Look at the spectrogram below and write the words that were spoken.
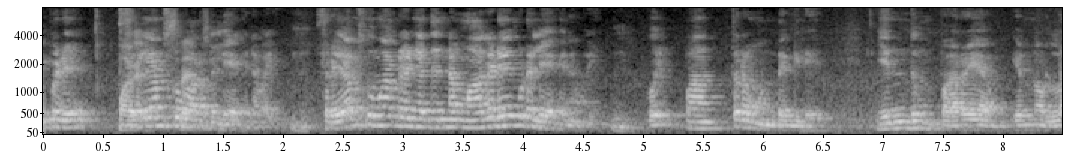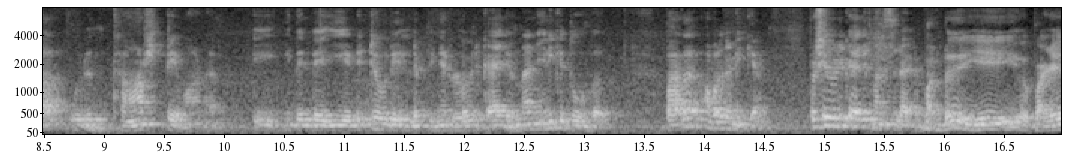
ഇപ്പോഴേ ശ്രേയാംസ് കുമാറിന്റെ ലേഖനമായി. ശ്രേയാംസ് കുമാറിന്റെ കഴിഞ്ഞ അദ്ദേഹത്തിന്റെ മകളുടെയും കൂടെ ലേഖനമായി. ഒരു ഒരു പത്രമുണ്ടെങ്കിൽ എന്തും പറയാം എന്നുള്ള ഒരു ധാർഷ്ട്യമാണ് ഈ ഇതിന്റെ ഈ എഡിറ്റോറിയലിന്റെ പിന്നിലുള്ള ഒരു കാര്യം എന്നാണ് എനിക്ക് തോന്നുന്നത്. അപ്പം അത് അവഗണിക്കാം. പക്ഷേ ഒരു കാര്യം മനസ്സിലാക്കാം പണ്ട് ഈ പഴയ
